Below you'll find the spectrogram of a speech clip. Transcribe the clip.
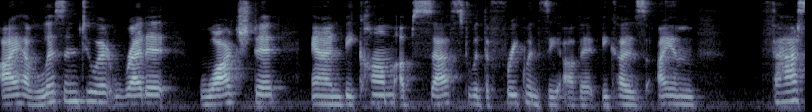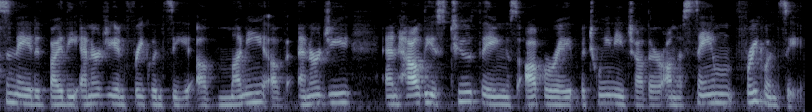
I have listened to it, read it, watched it, and become obsessed with the frequency of it because I am fascinated by the energy and frequency of money, of energy, and how these two things operate between each other on the same frequency.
